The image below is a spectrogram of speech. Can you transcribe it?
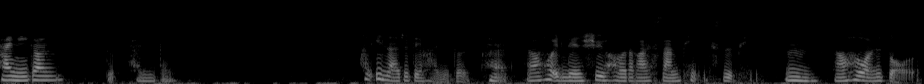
海尼根，对，海尼根。他一来就点海尼根，然后会连续喝大概三瓶四瓶，嗯，然后喝完就走了。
